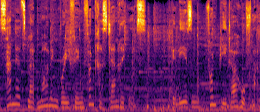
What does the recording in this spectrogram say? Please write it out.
Das Handelsblatt Morning Briefing von Christian Rickens. Gelesen von Peter Hofmann.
